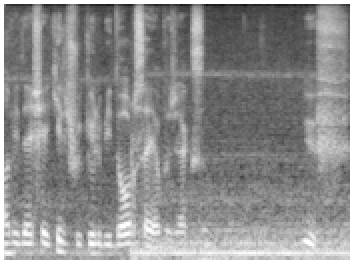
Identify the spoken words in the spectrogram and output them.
Buna bir de şekil şükül bir dorsa yapacaksın. Üf.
